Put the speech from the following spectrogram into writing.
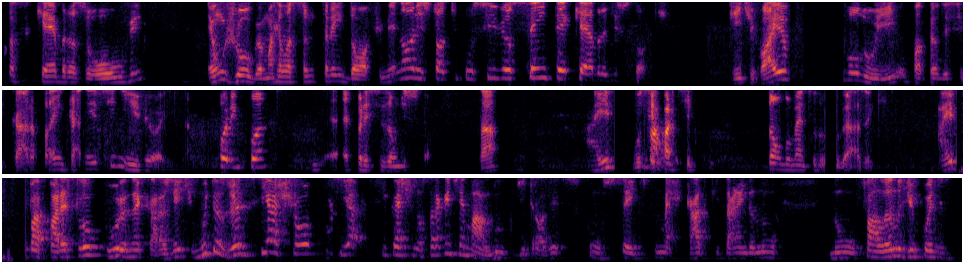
Quantas quebras houve? É um jogo, é uma relação de trade-off. Menor estoque possível sem ter quebra de estoque. A gente vai evoluir o papel desse cara para entrar nesse nível aí. Por enquanto, é precisão de estoque. Tá? Aí, Você participa do método do gás aqui. Aí parece loucura, né, cara? A gente muitas vezes se achou, se, se questionou, será que a gente é maluco de trazer esses conceitos para o mercado que está ainda no, no, falando de coisas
